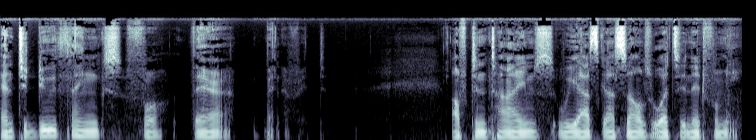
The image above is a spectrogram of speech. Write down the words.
and to do things for their benefit. Oftentimes we ask ourselves, what's in it for me?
